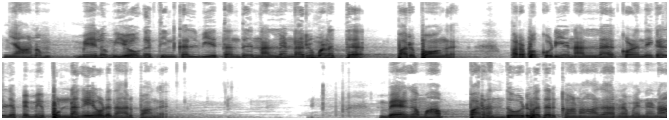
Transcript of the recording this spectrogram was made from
ஞானம் மேலும் யோகத்தின் கல்வியை தந்து நல்ல நறுமணத்தை பரப்புவாங்க. பரப்பக்கூடிய நல்ல குழந்தைகள் எப்பயுமே புன்னகையோடு தான் இருப்பாங்க. வேகமாக பறந்தோடுவதற்கான ஆதாரம் என்னென்னா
